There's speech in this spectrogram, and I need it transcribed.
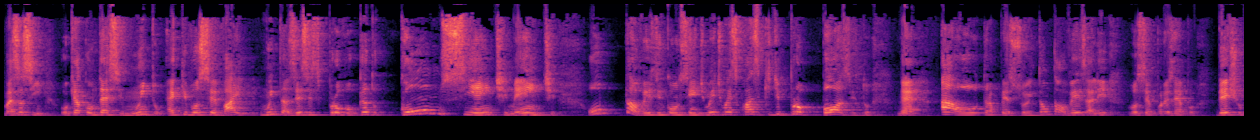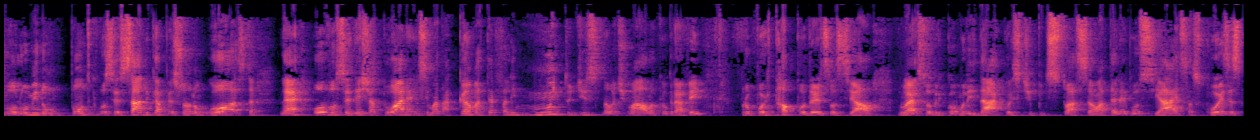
Mas assim, o que acontece muito é que você vai muitas vezes provocando conscientemente ou talvez inconscientemente, mas quase que de propósito, né, a outra pessoa. Então, talvez ali você, por exemplo, deixe o volume num ponto que você sabe que a pessoa não gosta, né, ou você deixa a toalha em cima da cama. Até falei muito disso na última aula que eu gravei para o portal Poder Social, não é sobre como lidar com esse tipo de situação, até negociar essas coisas,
